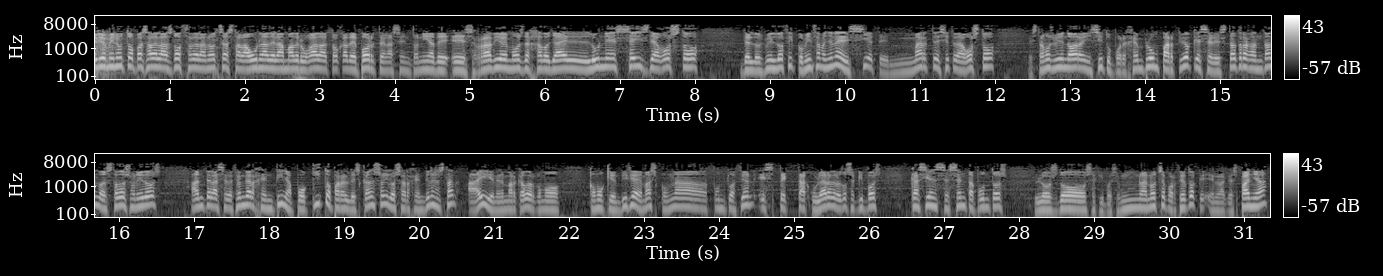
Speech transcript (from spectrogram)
Medio minuto pasa de las 12 de la noche hasta la 1 de la madrugada. Toca deporte en la sintonía de Es Radio. Hemos dejado ya el lunes 6 de agosto del 2012 y comienza mañana el 7, martes 7 de agosto. Estamos viviendo ahora in situ, por ejemplo, un partido que se le está atragantando a Estados Unidos ante la selección de Argentina. Poquito para el descanso y los argentinos están ahí en el marcador, como, como quien dice, además, con una puntuación espectacular de los dos equipos, casi en 60 puntos los dos equipos. En una noche, por cierto, en la que España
